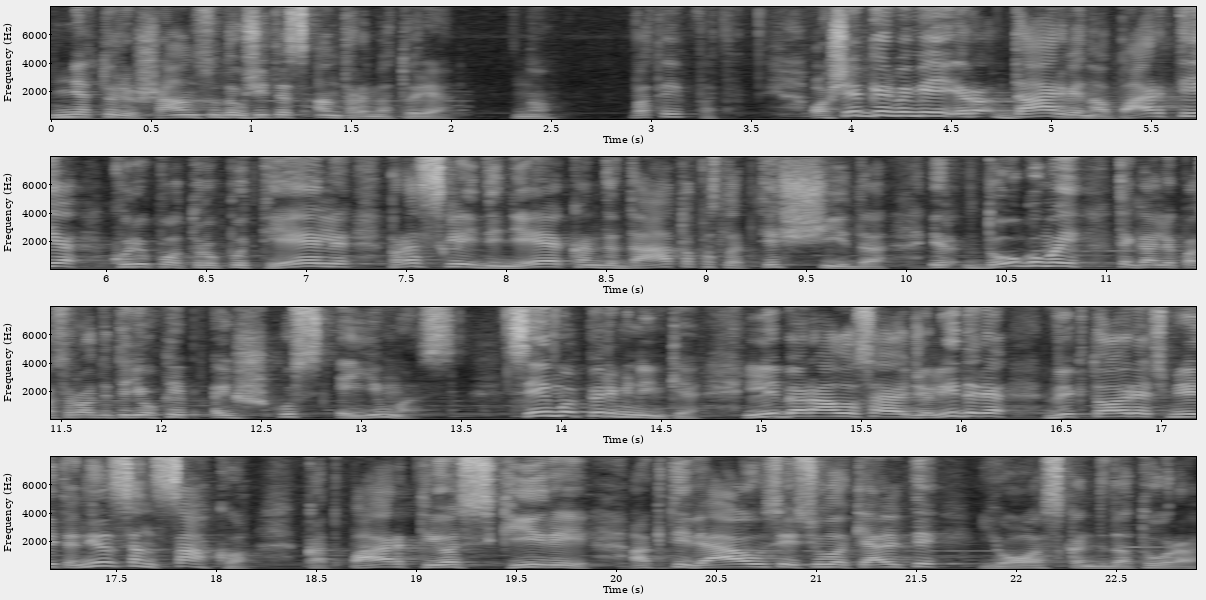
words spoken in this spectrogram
neturi šansų daužytis antrame ture. Nu, va taip pat. O šiaip gerbėmiai yra dar viena partija, kuri po truputėlį praskleidinėja kandidato paslapties šydą ir daugumai tai gali pasirodyti jau kaip aiškus ėjimas. Seimo pirmininkė, liberalų sąjūdžio lyderė Viktorija Čmilytė Nilsen sako, kad partijos skyriai aktyviausiai siūlo kelti jos kandidatūrą.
